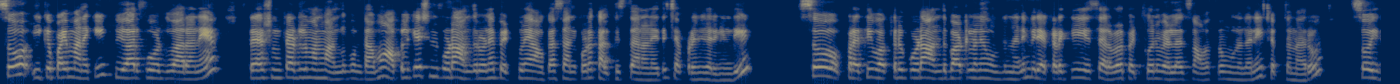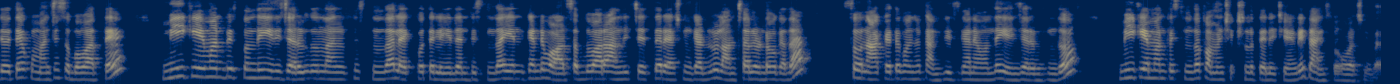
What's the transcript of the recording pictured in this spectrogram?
సో ఇకపై మనకి క్యూఆర్ కోడ్ ద్వారానే రేషన్ కార్డులు మనం అందుకుంటాము. అప్లికేషన్ కూడా అందులోనే పెట్టుకునే అవకాశాన్ని కూడా కల్పిస్తానని అయితే చెప్పడం జరిగింది. సో ప్రతి ఒక్కరు కూడా అందుబాటులోనే ఉంటుందని మీరు ఎక్కడికి సెలవులు పెట్టుకుని వెళ్ళాల్సిన అవసరం ఉండదని చెప్తున్నారు. సో ఇదైతే ఒక మంచి శుభవార్తే. మీకు ఏమనిపిస్తుంది ఇది జరుగుతుంది అనిపిస్తుందా? లేకపోతే లేదనిపిస్తుందా? ఎందుకంటే వాట్సాప్ ద్వారా అందించేస్తే రేషన్ కార్డులు లంచాలు ఉండవు కదా. సో నాకైతే కొంచెం కన్ఫ్యూజ్ గానే ఉంది ఏం జరుగుతుందో. మీకేమనిపిస్తుందో కామెంట్ సెక్షన్లో తెలియచేయండి. Thanks for watching.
